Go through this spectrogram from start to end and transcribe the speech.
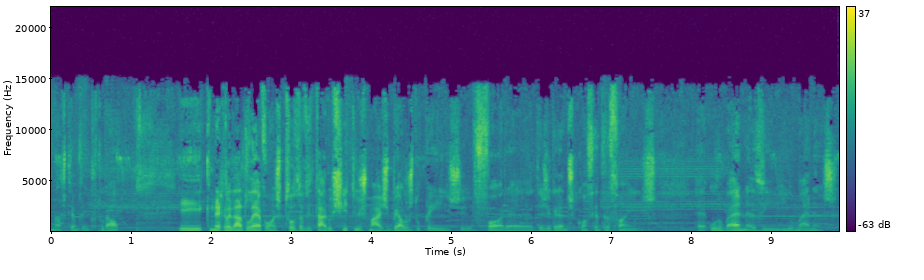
que nós temos em Portugal e que na realidade levam as pessoas a visitar os sítios mais belos do país, fora das grandes concentrações uh, urbanas e, e, humanas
